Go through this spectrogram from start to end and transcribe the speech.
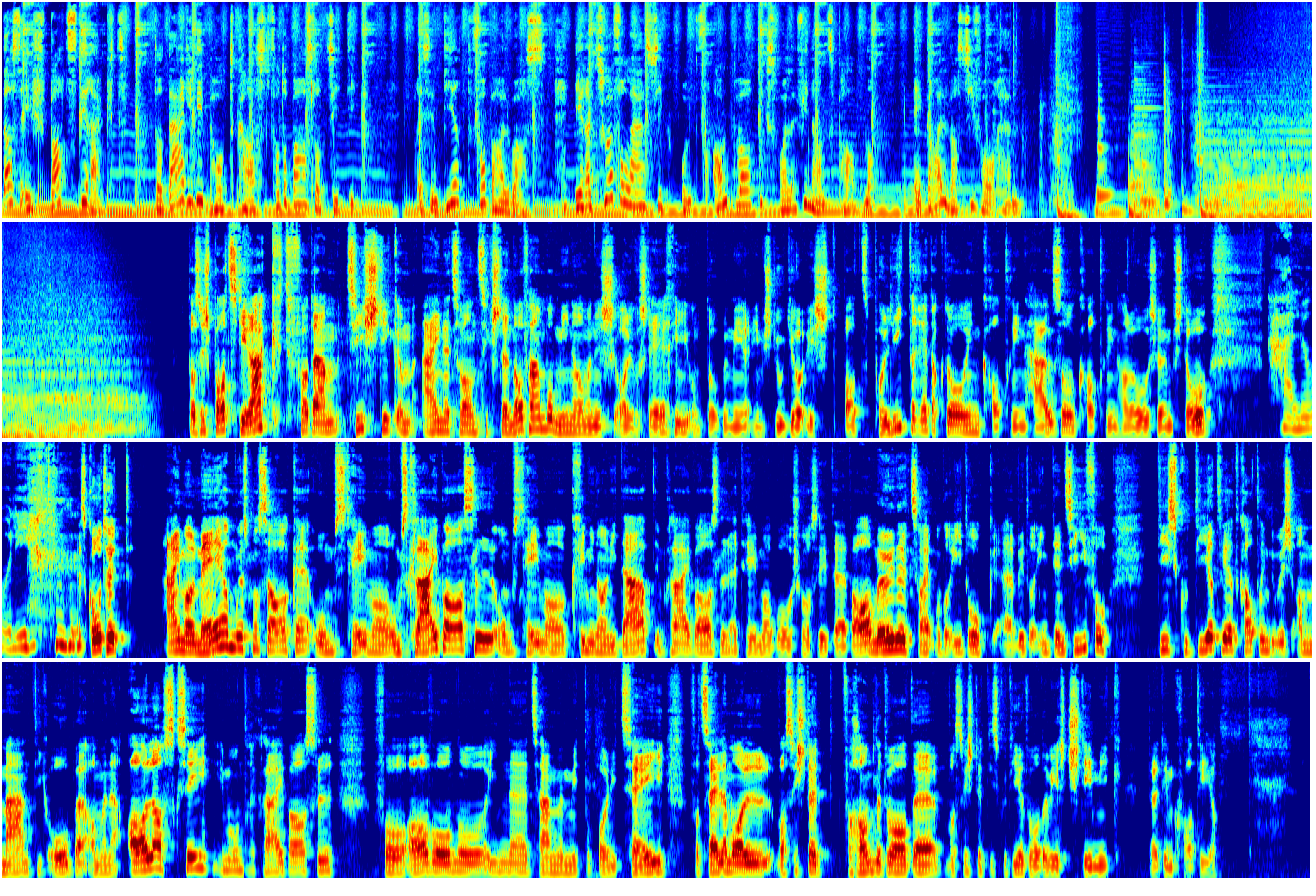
Das ist Batz direkt, der tägliche Podcast von der Basler Zeitung. Präsentiert von Balwas, Ihrem zuverlässigen und verantwortungsvollen Finanzpartner. Egal was Sie vorhaben. Das ist Batz direkt von dem Dienstag am 21. November. Mein Name ist Oliver Stärchi und hier bei mir im Studio ist die Batz Politredaktorin Katrin Hauser. Katrin, hallo, schön bist du Hallo, Oli. es geht heute einmal mehr, muss man sagen, ums Thema, ums Kleinbasel, ums Thema Kriminalität im Kleinbasel, ein Thema, das schon seit ein paar Monaten, so hat man den Eindruck, äh, wieder intensiver diskutiert wird. Kathrin, du bist am Montag oben an einem Anlass gesehen im unteren Kleinbasel von AnwohnerInnen zusammen mit der Polizei. Erzähl mal, was ist dort verhandelt worden, was ist dort diskutiert worden, wie ist die Stimmung dort im Quartier?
